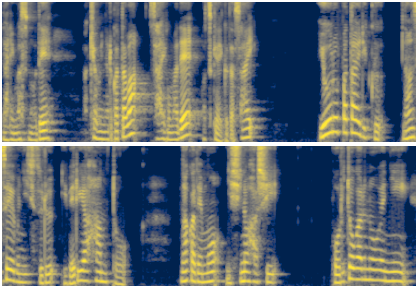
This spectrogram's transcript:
なりますので、興味のある方は最後までお付き合いください。ヨーロッパ大陸南西部に位置するイベリア半島。中でも西の端、ポルトガルの上に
